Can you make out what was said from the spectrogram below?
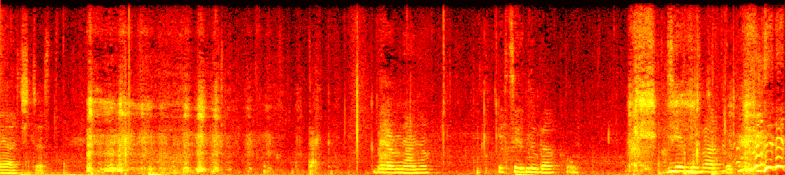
a já čtvrt. tak, vyrovnáno. Já chci jednu velkou. Chci jednu velkou.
